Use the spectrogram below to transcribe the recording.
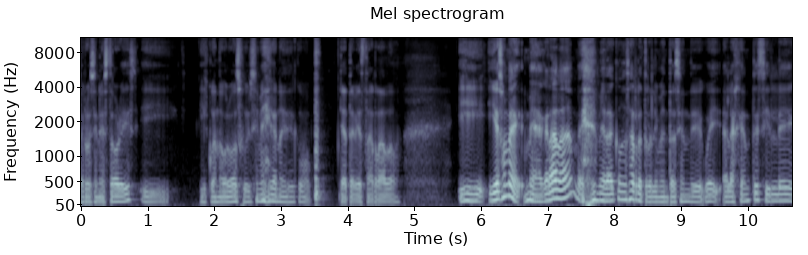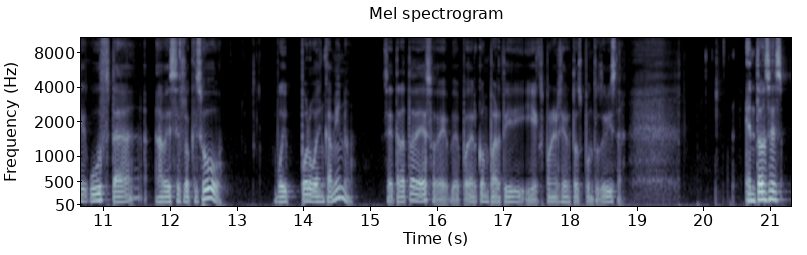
Pero sin stories y, y cuando vuelvo a subir sí me llegan a decir como, ya te habías tardado. Y, y eso me, me agrada, me, me, da como esa retroalimentación de, güey, a la gente sí le gusta a veces lo que subo. Voy por buen camino. Se trata de eso, de, poder compartir y exponer ciertos puntos de vista. Entonces,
